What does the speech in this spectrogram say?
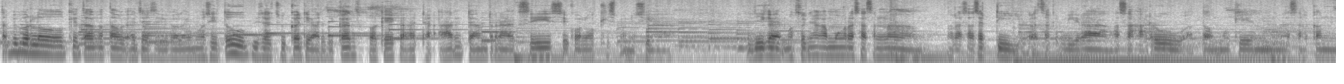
Tapi perlu kita ketahui aja sih kalau emosi itu bisa juga diartikan sebagai keadaan dan reaksi psikologis manusia. Jadi kayak maksudnya kamu ngerasa senang ngerasa sedih ngerasa gembira ngerasa haru atau mungkin merasakan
